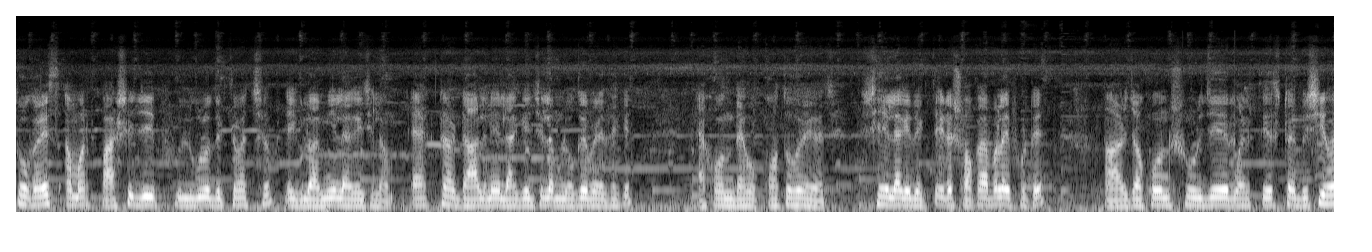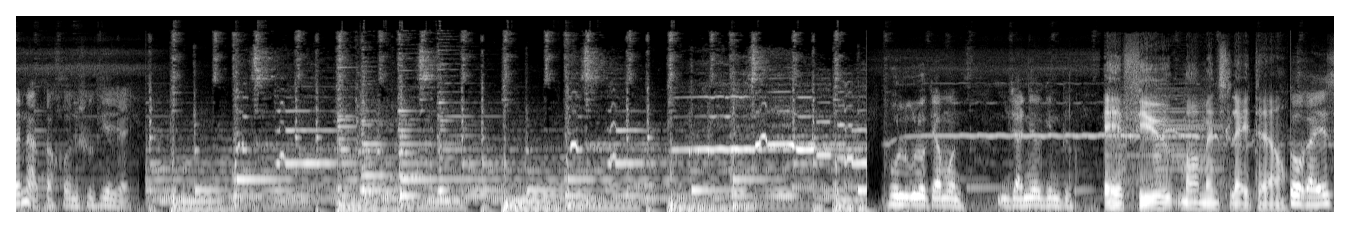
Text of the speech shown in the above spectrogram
তো গাইস আমার পাশে যে ফুলগুলো দেখতে পাচ্ছ এইগুলো আমি লাগিয়েছিলাম। একটা ডাল এনে লাগিয়েছিলাম লোকের বাড়ি থেকে। এখন দেখো কত হয়ে গেছে। সেই লাগে দেখতে, এটা সকালবেলায় ফোটে। আর যখন সূর্যের মানে তেজটা বেশি হয় না তখন শুকিয়ে যায়। ফুলগুলো কেমন? জানিও কিন্তু। A few moments later. তো গাইস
